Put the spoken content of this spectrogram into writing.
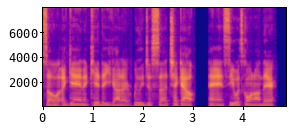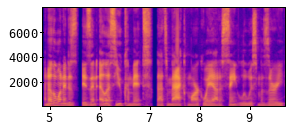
So again, a kid that you gotta really just uh, check out and, and, see what's going on there. Another one is is an LSU commit. That's Mac Markway out of St. Louis, Missouri.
